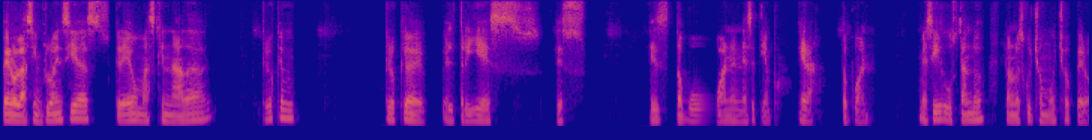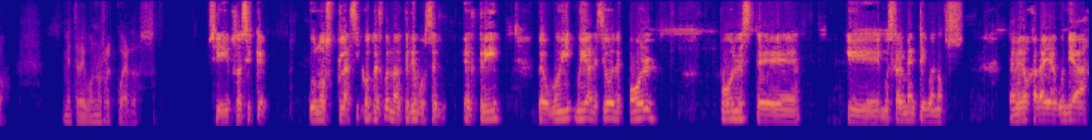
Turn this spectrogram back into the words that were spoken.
Pero las influencias, creo más que nada, creo que creo que el tri es, es, es top one en ese tiempo. Era top one. Me sigue gustando, yo no lo escucho mucho, pero me trae buenos recuerdos. Sí, pues así que unos clasicotes. Bueno, tenemos el, el tri, pero muy, muy al estilo de Paul. Paul, este, y musicalmente, y bueno, pues, también ojalá y algún día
